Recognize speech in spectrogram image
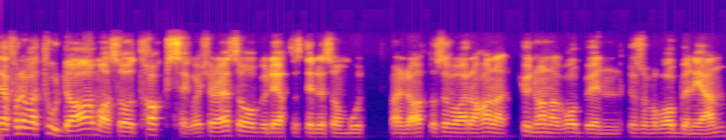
ja, For det var to damer som trakk seg, var ikke det? Som vurderte å stille som motkandidat. Og så var det han, kun han og Robin, Christopher Robin igjen?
